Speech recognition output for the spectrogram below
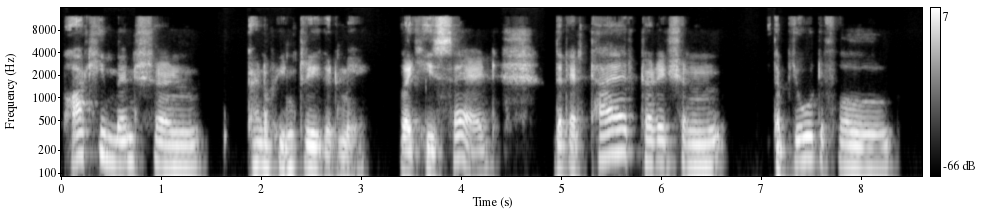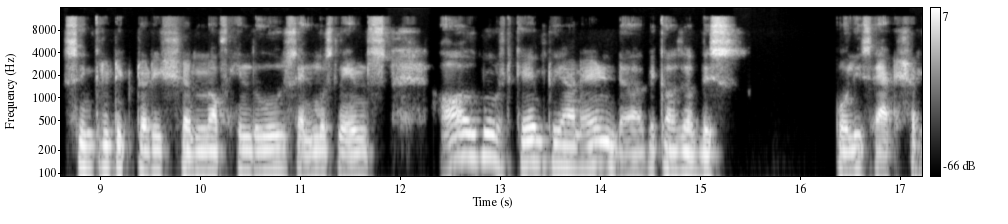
what he mentioned kind of intrigued me. Like he said, that entire tradition, the beautiful syncretic tradition of Hindus and Muslims almost came to an end uh, because of this police action.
